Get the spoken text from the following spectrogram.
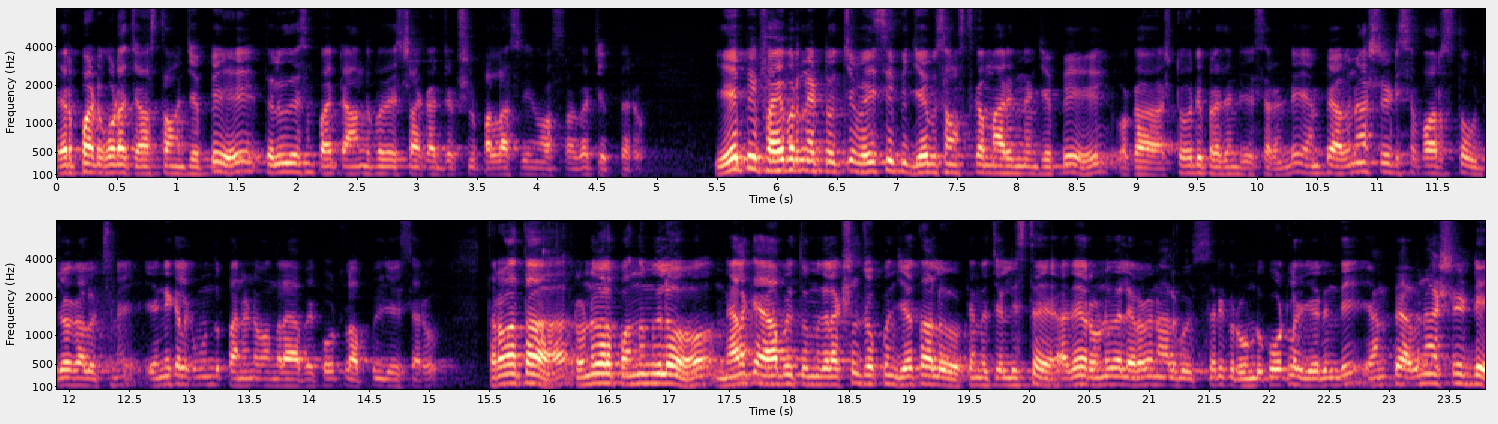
ఏర్పాటు కూడా చేస్తామని చెప్పి తెలుగుదేశం పార్టీ ఆంధ్రప్రదేశ్ శాఖ అధ్యక్షులు పల్లా శ్రీనివాసరావు గారు చెప్పారు. ఏపీ ఫైబర్ నెట్ వచ్చి వైసీపీ జేబు సంస్థగా మారిందని చెప్పి ఒక స్టోరీ ప్రజెంట్ చేశారండి. ఎంపీ అవినాష్ రెడ్డి సిఫార్సుతో ఉద్యోగాలు వచ్చినాయి. ఎన్నికలకు ముందు పన్నెండు వందల యాభై కోట్లు అప్పులు చేశారు. తర్వాత రెండు వేల పంతొమ్మిదిలో నెలకి యాభై తొమ్మిది లక్షల చొప్పున జీతాలు కింద చెల్లిస్తే అదే రెండు వేల ఇరవై నాలుగు వచ్చేసరికి రెండు కోట్లకు చేరింది. ఎంపీ అవినాష్ రెడ్డి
